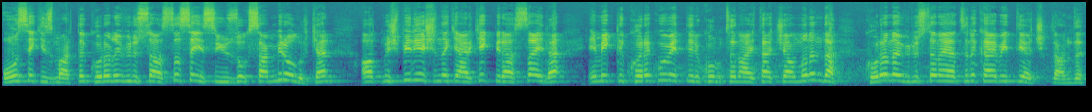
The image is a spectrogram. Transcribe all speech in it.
18 Mart'ta koronavirüsü hasta sayısı 191 olurken 61 yaşındaki erkek bir hastayla emekli Kara Kuvvetleri Komutanı Aytaç Yalman'ın da koronavirüsten hayatını kaybettiği açıklandı.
